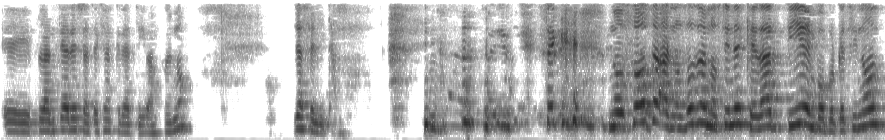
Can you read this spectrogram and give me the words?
eh, plantear estrategias creativas, pues, ¿no? Ya se sé que nosotros, a nosotros nos tiene que dar tiempo, porque si no,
